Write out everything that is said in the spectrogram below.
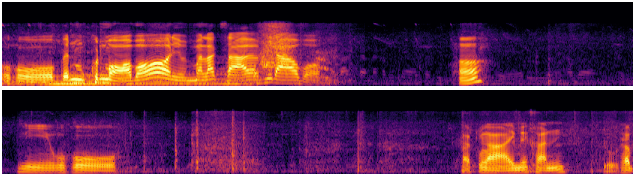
โอ้โห เป็นคุณหมอบอนี่มารักษาพี่ดาวบอฮะนี่ โอ้โหหักหลายไม่ขัน ดูครับ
